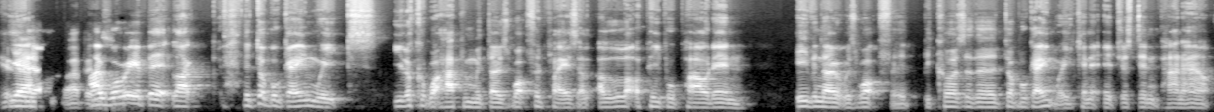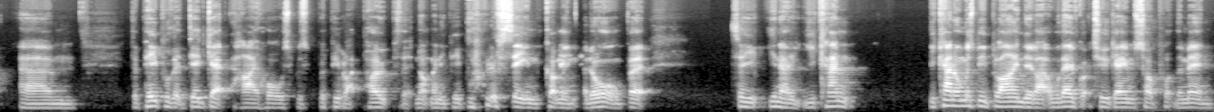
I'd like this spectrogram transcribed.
Yeah, I worry a bit like the double game weeks. You look at what happened with those Watford players. A, a, lot of people piled in, even though it was Watford, because of the double game week, and it, it just didn't pan out. Um, the people that did get high hauls was, were people like Pope that not many people would have seen coming at all. But so you know you can you can almost be blinded like well they've got two games so i'll put them in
